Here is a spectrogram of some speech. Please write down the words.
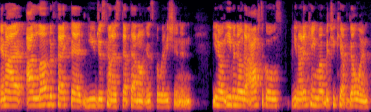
And I I love the fact that you just kind of stepped out on inspiration and you know, even though the obstacles, you know, they came up, but you kept going.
